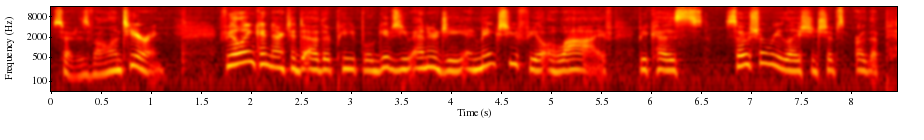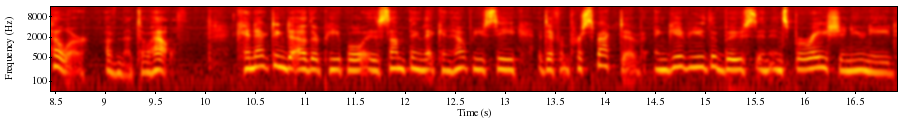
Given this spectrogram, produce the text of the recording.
So does volunteering. Feeling connected to other people gives you energy and makes you feel alive because social relationships are the pillar of mental health. Connecting to other people is something that can help you see a different perspective and give you the boost and inspiration you need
